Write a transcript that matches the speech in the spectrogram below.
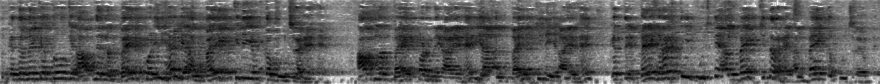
تو کہتے ہیں، میں کہتا ہوں کہ آپ نے لبیک پڑھی ہے یا البیک کے لیے ہم کب پوچھ رہے ہیں؟ آپ لبیک پڑھنے آئے ہیں یا البیک کے لیے آئے ہیں؟ کہتے ہیں، بیگ رکھتی ہی پوچھتے البیک کدھر ہے؟ البیک کا پوچھ رہے ہوتے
